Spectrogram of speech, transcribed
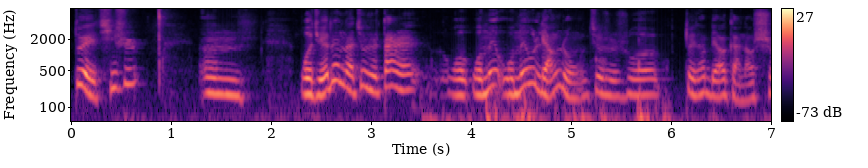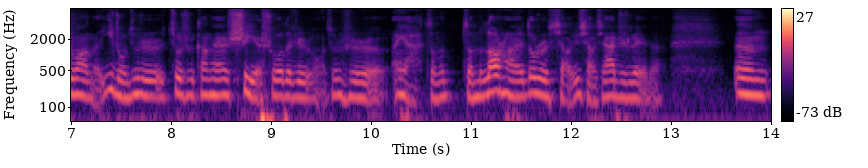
对，其实，嗯，我觉得呢，就是当然，我我们我们有两种，就是说对他比较感到失望的，一种就是就是刚才视野说的这种，就是哎呀，怎么怎么捞上来都是小鱼小虾之类的。嗯，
